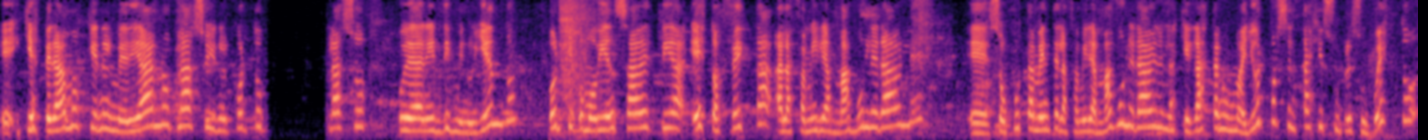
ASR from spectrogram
eh, que esperamos que en el mediano plazo y en el corto plazo puedan ir disminuyendo, porque como bien sabes, Pía, esto afecta a las familias más vulnerables, eh, son justamente las familias más vulnerables las que gastan un mayor porcentaje de su presupuesto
